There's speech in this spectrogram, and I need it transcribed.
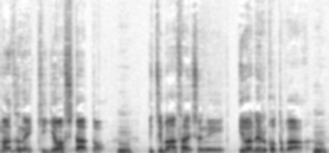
まずね、起業した後、うん。一番最初に言われることが、うん。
